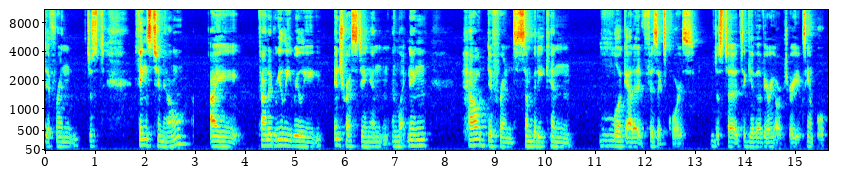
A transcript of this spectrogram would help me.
different just things to know. I found it really, really interesting and enlightening how different somebody can look at a physics course. Just to, to give a very arbitrary example,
